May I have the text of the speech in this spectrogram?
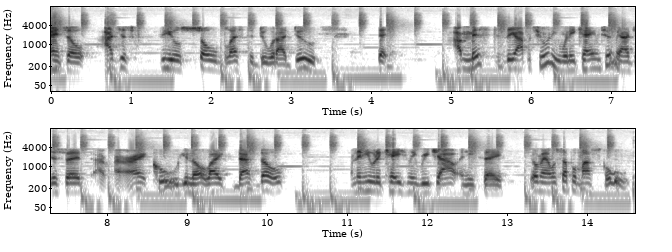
And so I just feel so blessed to do what I do that I missed the opportunity when he came to me. I just said, all right, cool, you know, like that's dope. And then he would occasionally reach out and he'd say, yo, man, what's up with my school?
